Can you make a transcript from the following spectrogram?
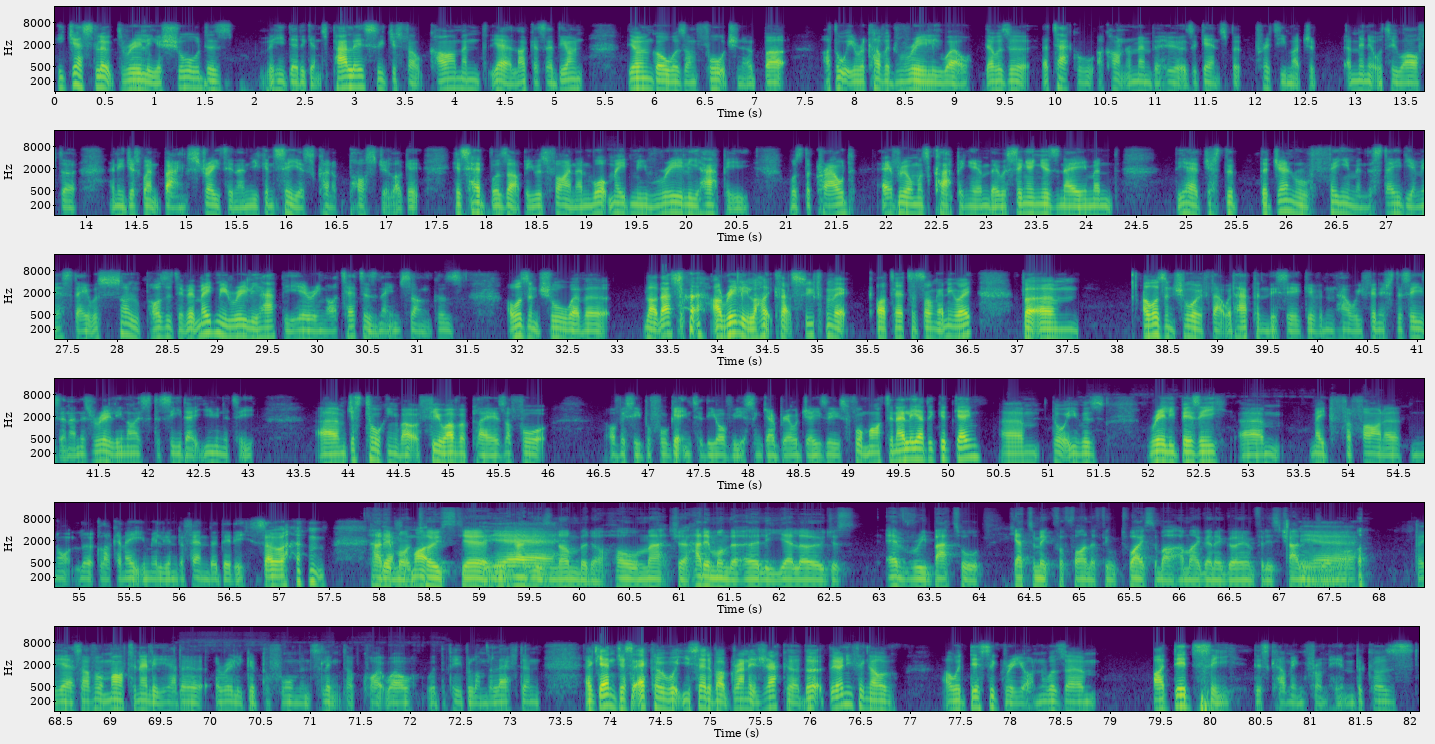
He just looked really assured as he did against Palace. He just felt calm. And yeah, like I said, the own, the own goal was unfortunate, but I thought he recovered really well. There was a, a tackle, I can't remember who it was against, but pretty much a, a minute or two after, and he just went bang straight in. And you can see his kind of posture, like it, his head was up, he was fine. And what made me really happy was the crowd. Everyone was clapping him, they were singing his name, and yeah, just the, the general theme in the stadium yesterday was so positive. It made me really happy hearing Arteta's name sung because I wasn't sure whether like that's I really like that Super Mech Arteta song anyway, but um, I wasn't sure if that would happen this year given how we finished the season, and it's really nice to see that unity. Um, just talking about a few other players, I thought obviously before getting to the obvious and Gabriel Jesus, thought Martinelli had a good game. Um, thought he was really busy. Um, made Fofana not look like an 80 million defender, did he? So um, had him on toast. Yeah, he yeah. had his number the whole match. I had him on the early yellow. Just every battle, he had to make Fofana think twice about, am I going to go in for this challenge yeah. or not? But yeah, so I thought Martinelli had a, a, really good performance, linked up quite well with the people on the left. And again, just echo what you said about Granit Xhaka. The the only thing I I would disagree on was um I did see this coming from him because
